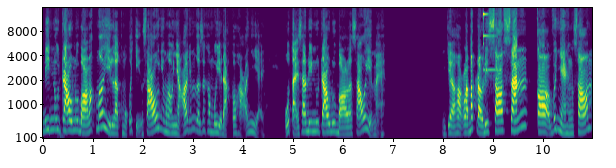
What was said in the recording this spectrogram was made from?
đi nuôi trâu, nuôi bò mắc mới gì là một cái chuyện xấu, nhưng mà hồi nhỏ chúng ta sẽ không bao giờ đặt câu hỏi như vậy. Ủa, tại sao đi nuôi trâu, nuôi bò là xấu vậy mẹ? Giờ hoặc là bắt đầu đi so sánh co, với nhà hàng xóm.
